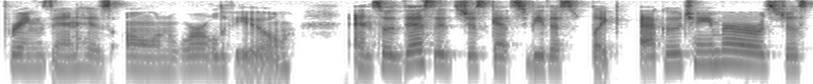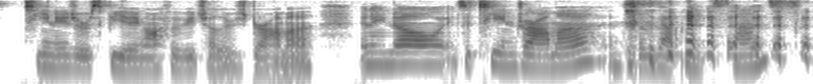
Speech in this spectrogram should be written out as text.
brings in his own worldview. And so this it just gets to be this like echo chamber or it's just teenagers feeding off of each other's drama. And I know it's a teen drama, and so that makes sense.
